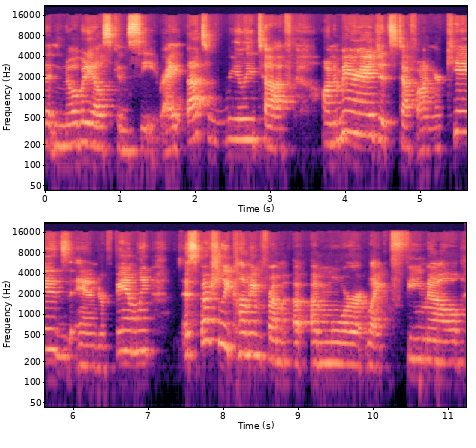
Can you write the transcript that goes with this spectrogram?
that nobody else can see right? That's really tough on a marriage, it's tough on your kids and your family especially coming from a, a, more like female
